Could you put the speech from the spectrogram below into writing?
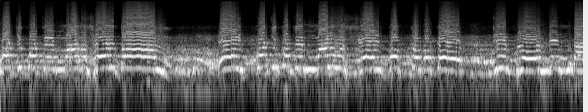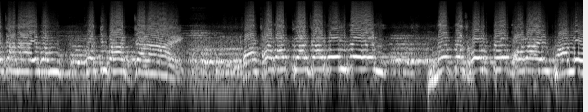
কোটি কোটি মানুষের দল এই কোটি কোটি মানুষ এই বক্তব্যকে তীব্র নিন্দা জানায় এবং প্রতিবাদ জানায় কথাবার্তা যা বলবেন, মেপে ধরতে ভরাই ভালো।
